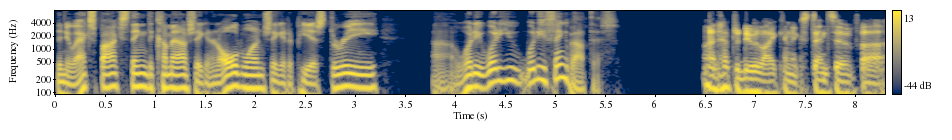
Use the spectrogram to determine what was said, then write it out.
the new Xbox thing to come out? Should they get an old one? Should they get a PS3? Uh, what do you what do you what do you think about this? I'd have to do like an extensive uh,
